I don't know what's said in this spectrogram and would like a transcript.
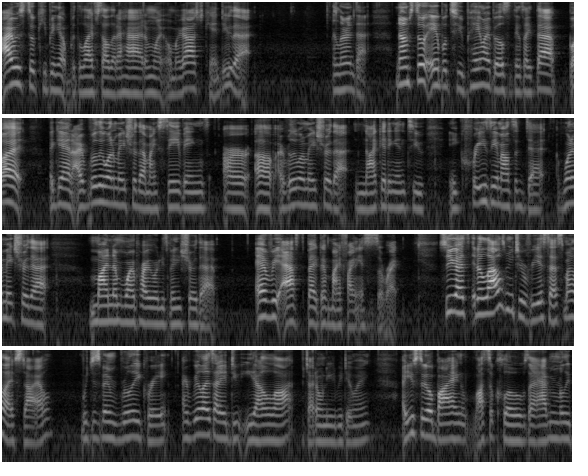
I was still keeping up with the lifestyle that I had. I'm like, oh my gosh, can't do that. I learned that. Now I'm still able to pay my bills and things like that, but again, I really want to make sure that my savings are up. I really want to make sure that I'm not getting into any crazy amounts of debt. I want to make sure that my number one priority is making sure that every aspect of my finances are right. So, you guys, it allows me to reassess my lifestyle, which has been really great. I realize that I do eat out a lot, which I don't need to be doing. I used to go buying lots of clothes. I haven't really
